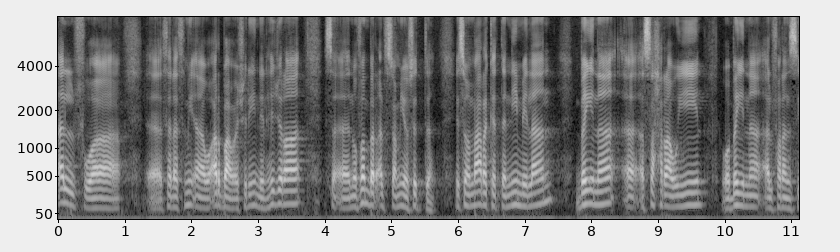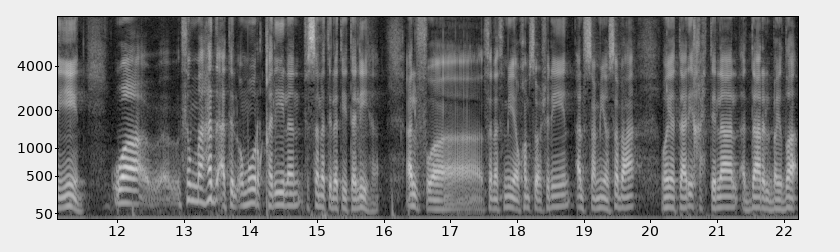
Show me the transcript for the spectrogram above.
1324 للهجرة نوفمبر 1906 اسمها معركة تنين ميلان. بين آه، الصحراويين وبين الفرنسيين. وثم هدأت الأمور قليلا في السنة التي تليها. 1325 1907 وهي تاريخ احتلال الدار البيضاء.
